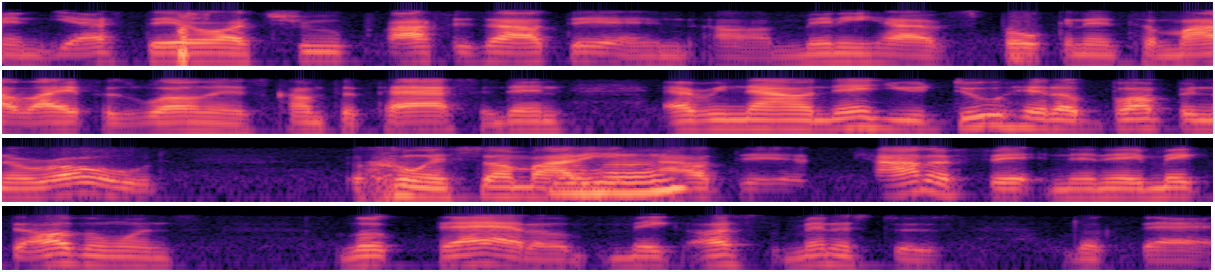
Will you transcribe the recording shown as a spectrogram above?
and yes, there are true prophets out there, and uh, many have spoken into my life as well, and it's come to pass. And then every now and then you do hit a bump in the road when somebody mm-hmm. out there is counterfeit, and then they make the other ones look bad or make us ministers look bad.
